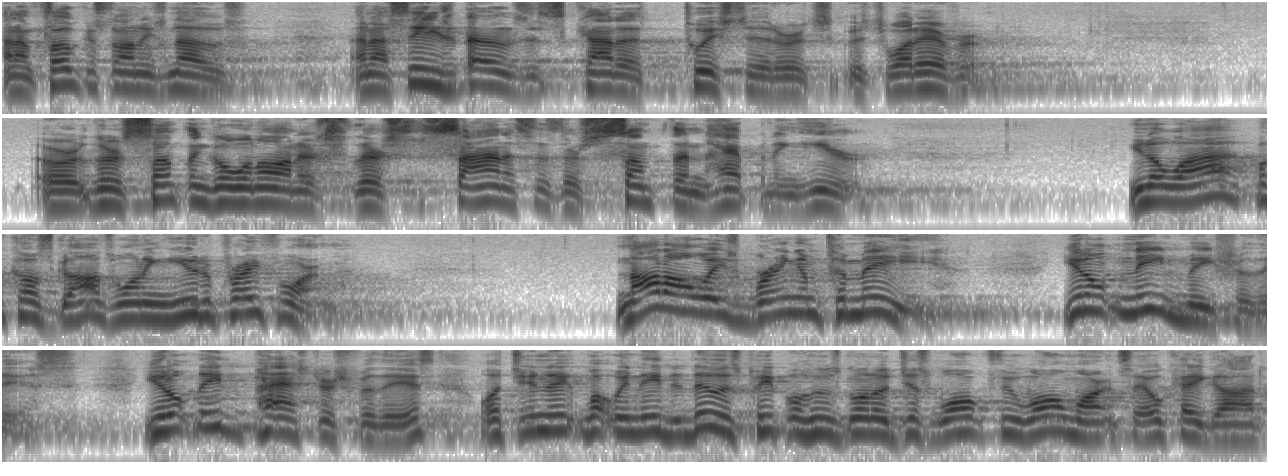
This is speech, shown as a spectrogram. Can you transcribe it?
and I'm focused on his nose and I see his nose, it's kind of twisted or it's, it's whatever. Or there's something going on, there's, there's sinuses, there's something happening here. You know why? Because God's wanting you to pray for him. Not always bring them to me. You don't need me for this. You don't need pastors for this. What, you need, what we need to do is people who's going to just walk through Walmart and say, okay, God,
